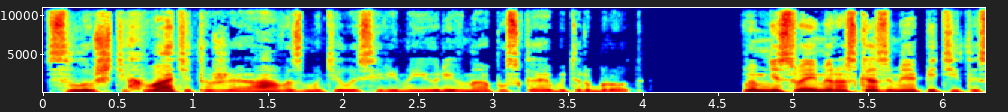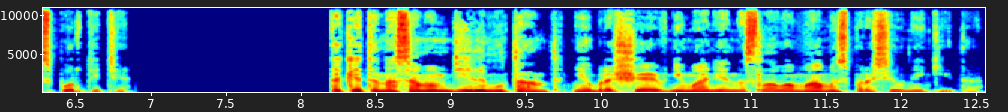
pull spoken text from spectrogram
«Слушайте, хватит уже, а?» — возмутилась Ирина Юрьевна, опуская бутерброд. «Вы мне своими рассказами аппетит испортите». «Так это на самом деле мутант?» — не обращая внимания на слова мамы, спросил Никита.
